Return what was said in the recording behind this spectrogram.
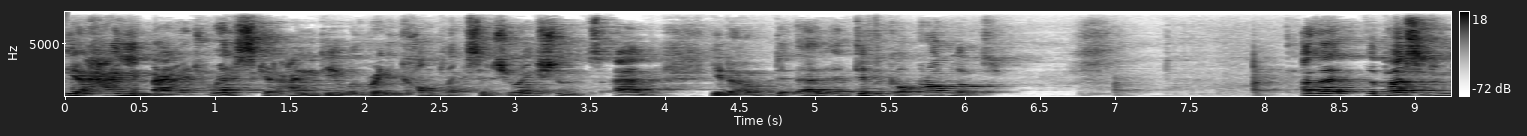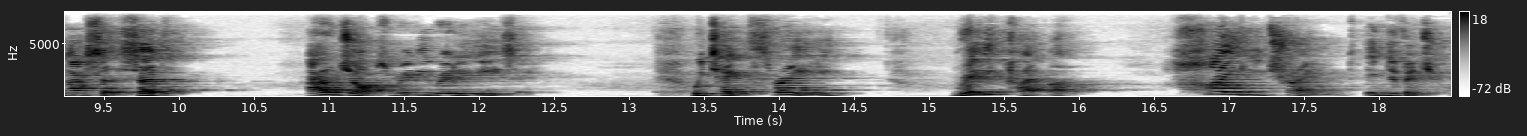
you know, how you manage risk and how you deal with really complex situations and, you know, d- uh, difficult problems. And the, the person from NASA said, our job's really, really easy. We take three really clever, highly trained individuals.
